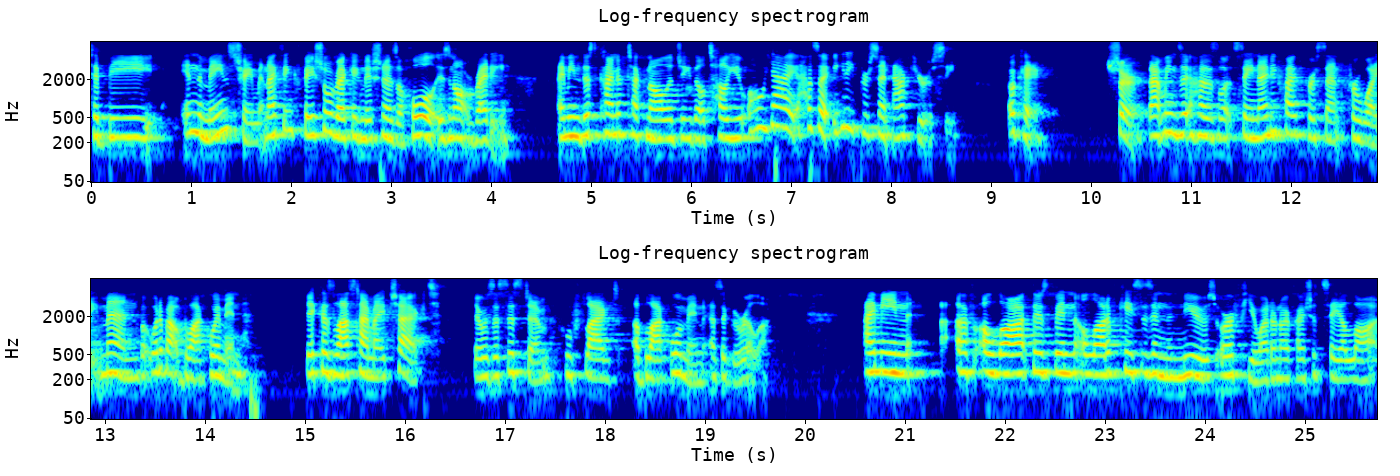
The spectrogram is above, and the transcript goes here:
to be in the mainstream. And I think facial recognition as a whole is not ready. I mean, this kind of technology, they'll tell you, oh yeah, it has a 80% accuracy. Okay, sure, that means it has let's say 95% for white men, but what about black women? Because last time I checked, there was a system who flagged a black woman as a gorilla. I mean, of a lot, there's been a lot of cases in the news, or a few, I don't know if I should say a lot,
